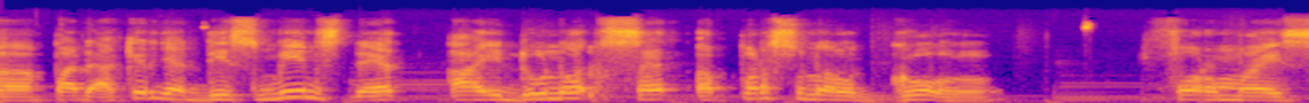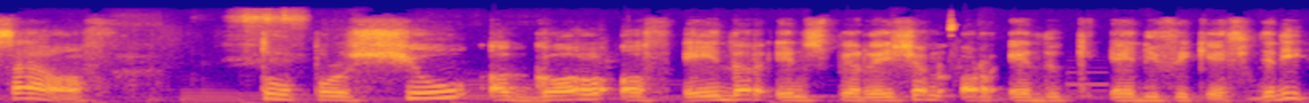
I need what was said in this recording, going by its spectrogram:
Uh, pada akhirnya, this means that I do not set a personal goal for myself to pursue a goal of either inspiration or edification. Jadi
